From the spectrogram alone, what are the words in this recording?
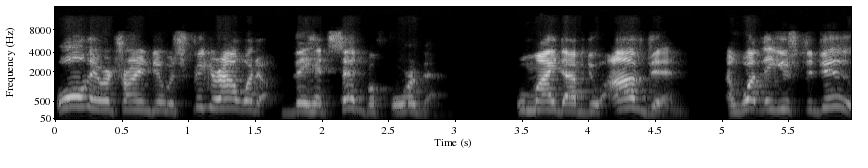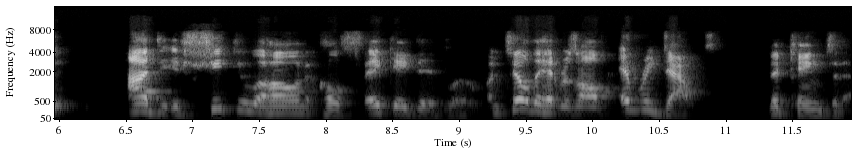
All they were trying to do was figure out what they had said before them. And what they used to do. Until they had resolved every doubt that came to them.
